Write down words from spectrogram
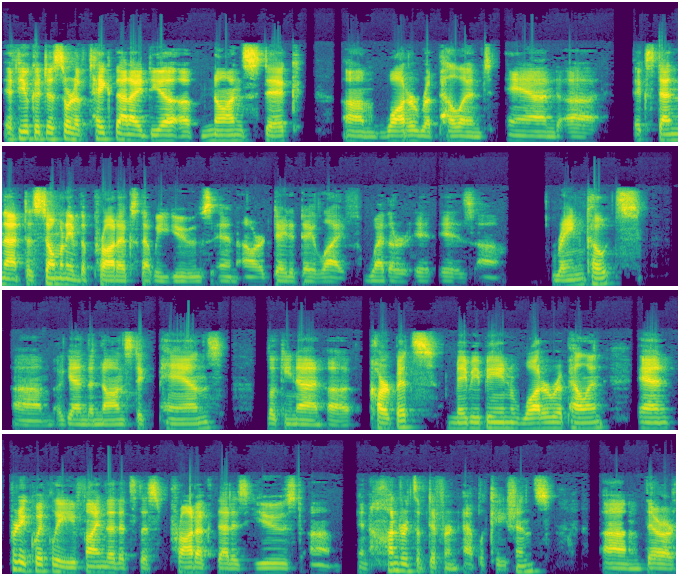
if you could just sort of take that idea of nonstick, um, water repellent, and uh, extend that to so many of the products that we use in our day-to-day life, whether it is um, raincoats, again the nonstick pans looking at uh, carpets maybe being water repellent. And pretty quickly, you find that it's this product that is used um, in hundreds of different applications. Um, there are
